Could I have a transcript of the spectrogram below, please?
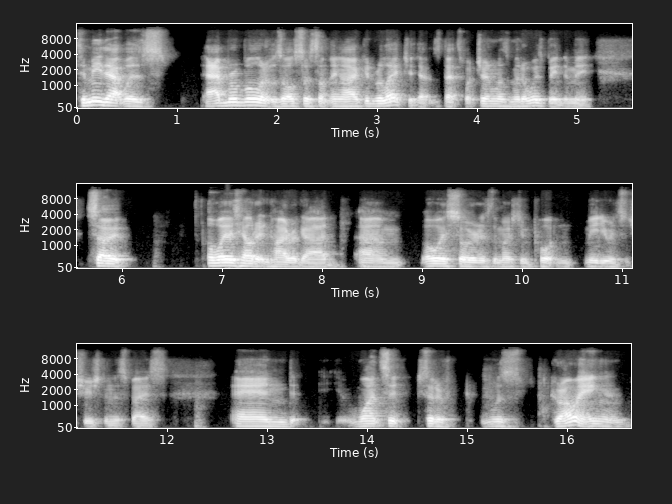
to me that was admirable, and it was also something I could relate to. That's that's what journalism had always been to me. So always held it in high regard. Um, always saw it as the most important media institution in the space, and once it sort of was growing,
